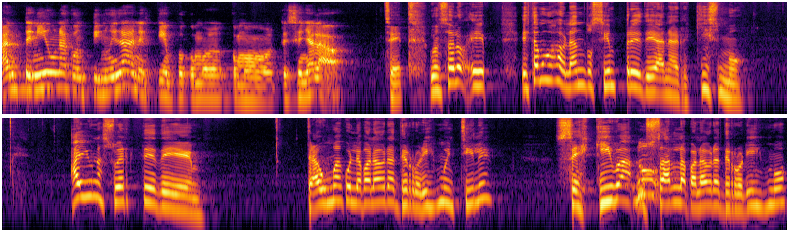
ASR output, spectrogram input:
han tenido una continuidad en el tiempo, como, como te señalaba. Sí. Gonzalo, eh, estamos hablando siempre de anarquismo. ¿Hay una suerte de trauma con la palabra terrorismo en Chile? ¿Se esquiva No. usar la palabra terrorismo?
